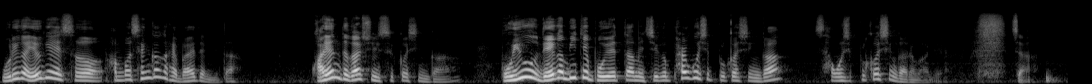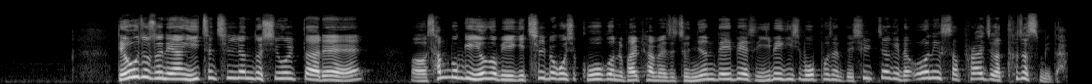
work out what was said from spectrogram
우리가 여기에서 한번 생각을 해봐야 됩니다. 과연 더 갈 수 있을 것인가? 보유 내가 밑에 보유했다면 지금 팔고 싶을 것인가? 사고 싶을 것인가를 말이에요. 자, 대우조선해양이 2007년도 10월 달에 어, 3분기 영업이익이 759억 원을 발표하면서 전년 대비해서 225% 실적에 대한 earning surprise가 터졌습니다.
